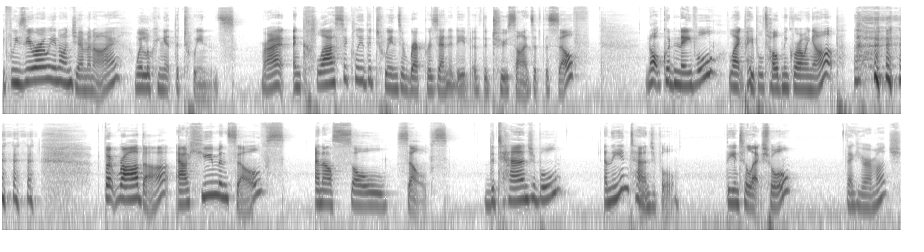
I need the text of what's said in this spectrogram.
If we zero in on Gemini, we're looking at the twins right? And classically, the twins are representative of the two sides of the self. Not good and evil, like people told me growing up, but rather our human selves and our soul selves. The tangible and the intangible. The intellectual, thank you very much,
